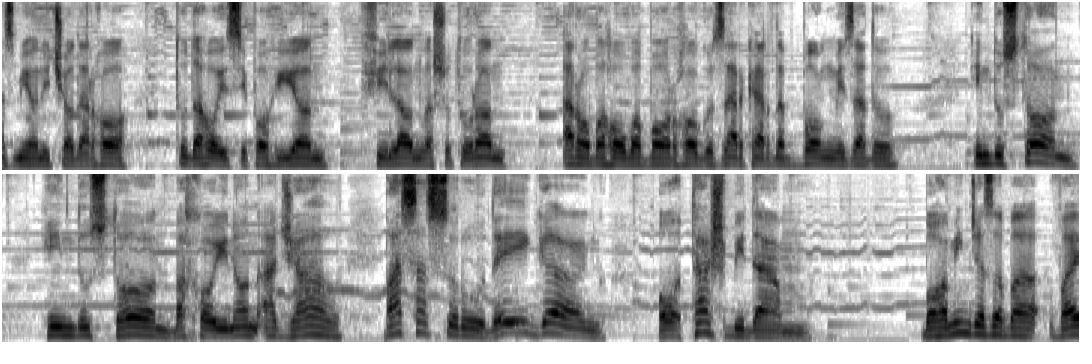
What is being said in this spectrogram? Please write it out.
аз миёни чодарҳо тӯдаҳои сипоҳиён филон ва шутурон аробаҳо ва борҳо гузар карда бонг мезаду ҳиндустон ҳиндустон ба хоинон аҷал бас аз суруд эй ганг оташ бидам бо ҳамин ҷазаба вай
